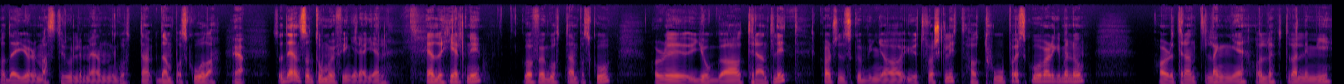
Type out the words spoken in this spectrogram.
og det gjør du mest trolig med en godt dem- dempa sko. da. Ja. Så det er en sånn tommelfingerregel. Er du helt ny, gå for godt dempa sko. Har du jogga og trent litt, kanskje du skal begynne å utforske litt. Ha to par sko å velge mellom. Har du trent lenge og løpt veldig mye,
